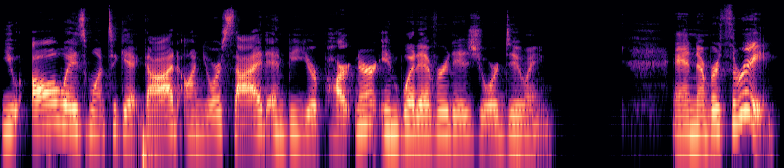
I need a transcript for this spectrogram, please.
You always want to get God on your side and be your partner in whatever it is you're doing. And number three,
